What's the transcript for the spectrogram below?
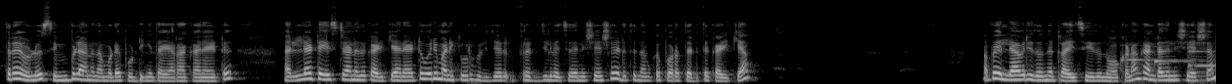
ഇത്രയേ ഉള്ളൂ. സിമ്പിളാണ് നമ്മുടെ പുഡിങ് തയ്യാറാക്കാനായിട്ട്. നല്ല ടേസ്റ്റാണ് ഇത് കഴിക്കാനായിട്ട്. ഒരു മണിക്കൂർ ഫ്രിഡ്ജിൽ ഫ്രിഡ്ജിൽ വെച്ചതിന് ശേഷം എടുത്ത് നമുക്ക് പുറത്തെടുത്ത് കഴിക്കാം. അപ്പോൾ എല്ലാവരും ഇതൊന്ന് ട്രൈ ചെയ്ത് നോക്കണം. കണ്ടതിന് ശേഷം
